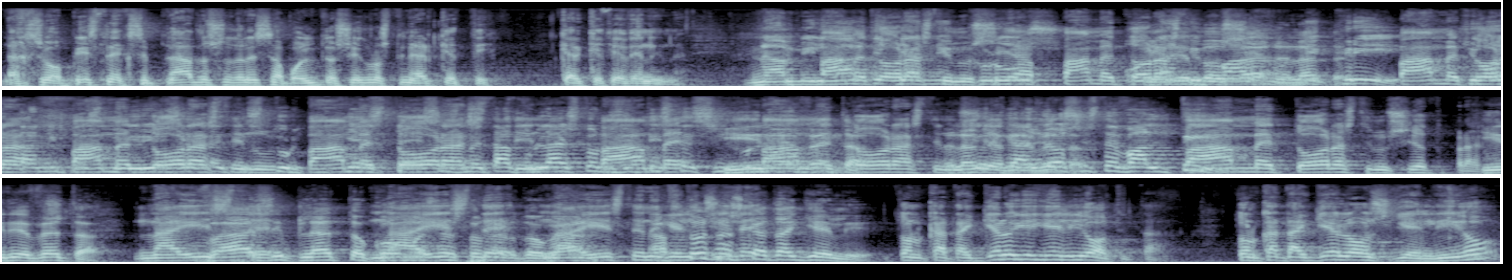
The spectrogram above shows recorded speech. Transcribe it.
να χρησιμοποιήσει την εξυπνάδωση όταν είσαι απολύτως σίγουρο ότι είναι αρκετή. Και αρκετή δεν είναι. Να μιλάτε πάμε τώρα για στην νεκρούς, ουσία. Πάμε τώρα όταν στην υπάρχουν ουσία. νεκροί. Πάμε Και τώρα, όταν πάμε υποστηρίζετε τώρα τις στην ουσία. τουρκικές Πάμε θέσεις, τώρα μετά στην τουλάχιστον πάμε, ζητήστε συγγνώμη. πάμε Βέτα. τώρα στην Ελάτε, ουσία. γιατί του αλλιώς Βέτα. είστε βαλτοί. Πάμε τώρα στην ουσία του πράγματος. Κύριε Βέτα, να είστε, βάζει πλάτη το κόμμα να σας στον είστε- Ερντογάν. να είστε- είναι Αυτό γελ- σας είναι- καταγγέλει. Τον καταγγέλω για γελιότητα. Τον καταγγέλω ως γελίο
